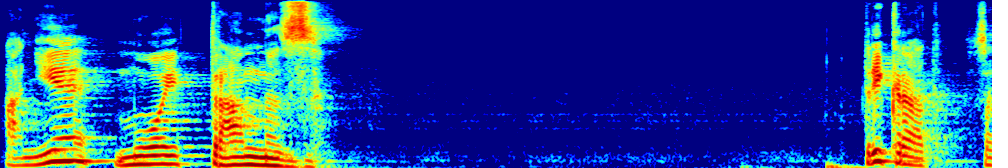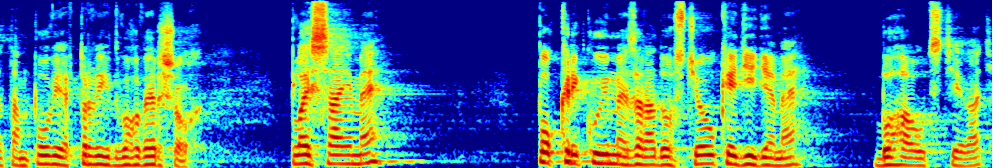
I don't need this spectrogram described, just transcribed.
a nie môj trans. Trikrát sa tam povie v prvých dvoch veršoch. Plesajme, pokrikujme s radosťou, keď ideme Boha uctievať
